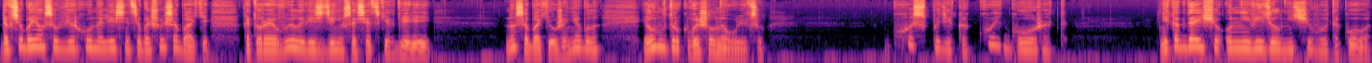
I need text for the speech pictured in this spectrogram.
да все боялся вверху на лестнице большой собаки, которая выла весь день у соседских дверей. Но собаки уже не было, и он вдруг вышел на улицу. Господи, какой город! Никогда еще он не видел ничего такого.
